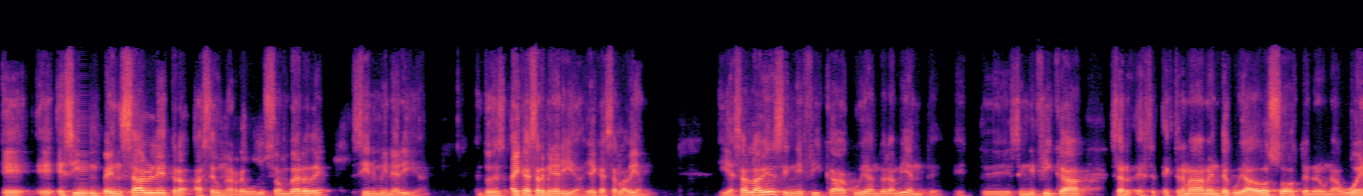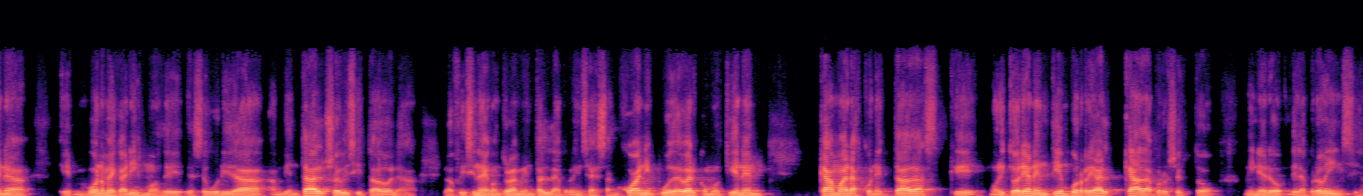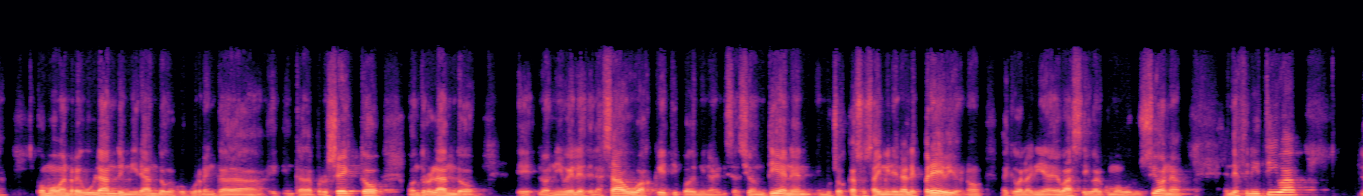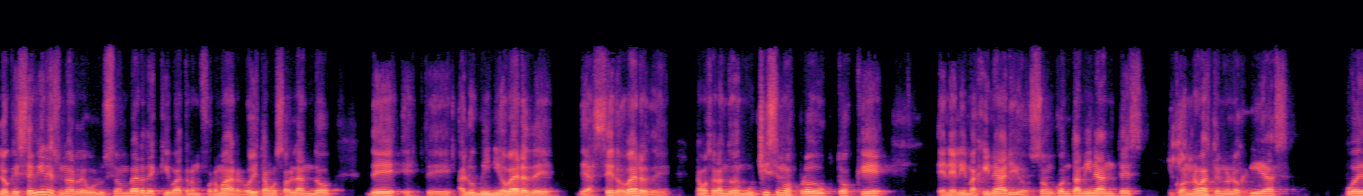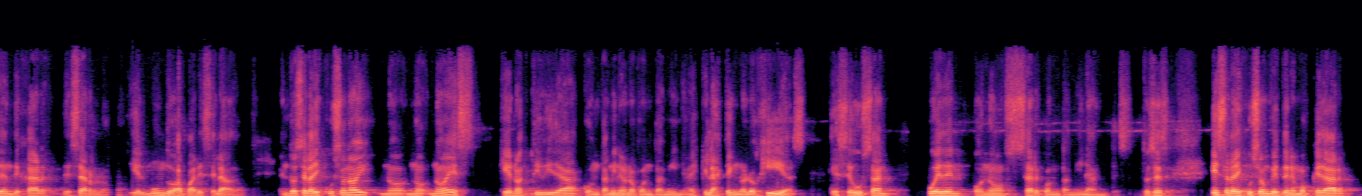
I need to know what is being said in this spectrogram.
eh, eh, es impensable hacer una revolución verde sin minería. Entonces, hay que hacer minería y hay que hacerla bien. Y hacerla bien significa cuidando el ambiente, este, significa ser extremadamente cuidadosos, tener una buena, eh, buenos mecanismos de, seguridad ambiental. Yo he visitado la, Oficina de Control Ambiental de la provincia de San Juan y pude ver cómo tienen cámaras conectadas que monitorean en tiempo real cada proyecto minero de la provincia, cómo van regulando y mirando lo que ocurre en cada, en cada proyecto, controlando eh, los niveles de las aguas, qué tipo de mineralización tienen, en muchos casos hay minerales previos, ¿no? hay que ver la línea de base y ver cómo evoluciona. En definitiva, lo que se viene es una revolución verde que va a transformar. Hoy estamos hablando de este, aluminio verde, de acero verde, estamos hablando de muchísimos productos que en el imaginario son contaminantes y con nuevas tecnologías pueden dejar de serlo, y el mundo va para ese lado. Entonces la discusión hoy no, no, es que una actividad contamina o no contamina, es que las tecnologías que se usan pueden o no ser contaminantes. Entonces, esa es la discusión que tenemos que dar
